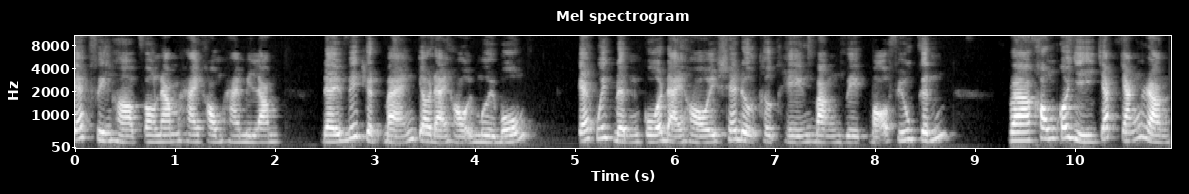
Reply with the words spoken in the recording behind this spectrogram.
các phiên họp vào năm 2025 để viết kịch bản cho Đại hội 14 các quyết định của đại hội sẽ được thực hiện bằng việc bỏ phiếu kín và không có gì chắc chắn rằng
